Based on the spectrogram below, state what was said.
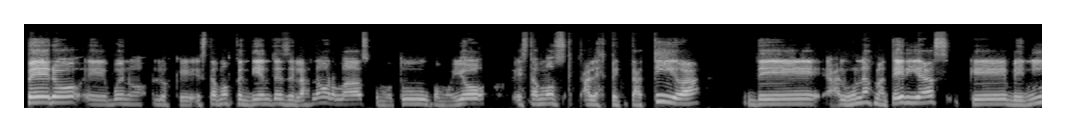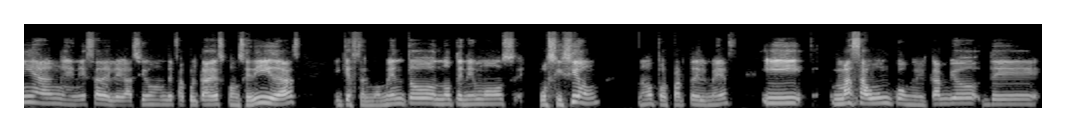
Pero eh, bueno, los que estamos pendientes de las normas, como tú, como yo, estamos a la expectativa de algunas materias que venían en esa delegación de facultades concedidas y que hasta el momento no tenemos posición ¿no? por parte del MEF y más aún con el cambio de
